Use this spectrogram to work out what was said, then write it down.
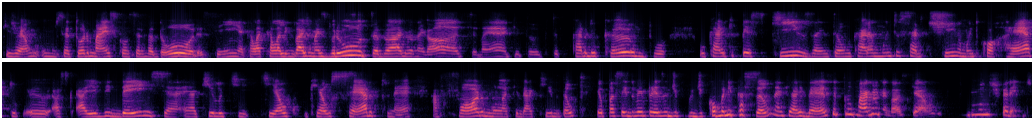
que já é um, um, setor mais conservador, assim, aquela, aquela linguagem mais bruta do agronegócio, né? Que tu, tu, cara do campo, o cara que pesquisa, então o cara muito certinho, muito correto, a, a evidência é aquilo que, que, é o, que é o certo, né? A fórmula que dá aquilo. Então, eu passei de uma empresa de, de comunicação, né, que é a RBS, para um agronegócio que é um mundo diferente.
